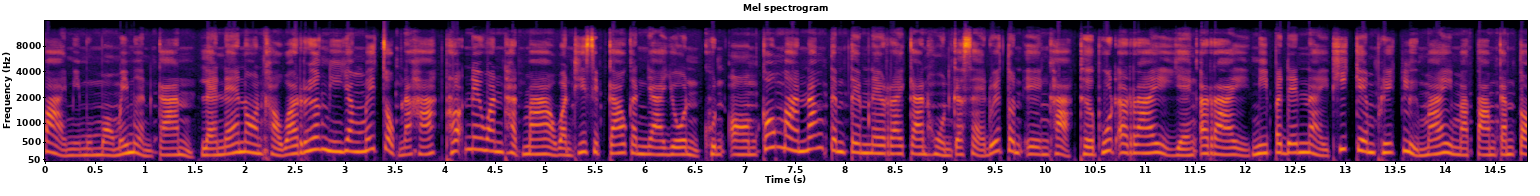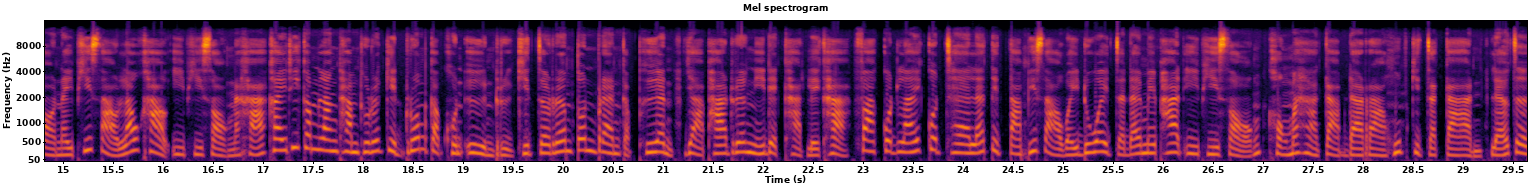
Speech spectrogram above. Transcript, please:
ฝ่ายมีมุมมองไม่เหมือนกัน และแน่นอนค่ะว่าเรื่องนี้ยังไม่จบนะคะ เพราะในวันถัดมาวันที่ 19 กันยายน คุณออมก็มานั่งเต็มๆ ในรายการโหนกระแสด้วยตนเองค่ะ เธอพูดอะไร แย้งอะไร มีประเด็นไหนที่เกมพลิกหรือไม่มาตามกันต่อในพี่สาวเล่าข่าว EP 2 นะคะ ใครที่กำลังทำธุรกิจร่วมกับคนอื่น หรือคิดจะเริ่มต้นแบรนด์กับเพื่อน อย่าพลาดเรื่องนี้เด็ดขาดเลยค่ะ ฝากกดไลค์กดแชร์และติดตามพี่สาวไว้ด้วย จะได้ไม่พลาด EP 2 ของมหากาบดาราฮุบกิจการ แล้วเจอ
